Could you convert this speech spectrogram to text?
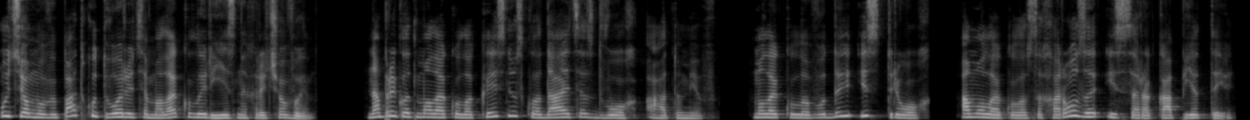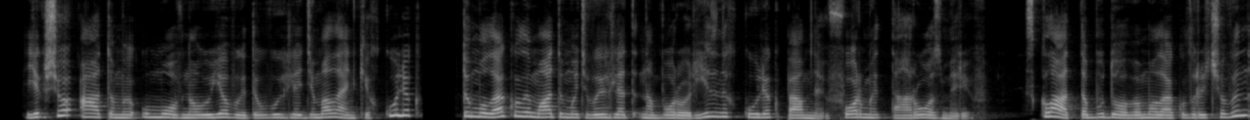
У цьому випадку творюються молекули різних речовин. Наприклад, молекула кисню складається з двох атомів, молекула води із трьох, а молекула сахарози із 45. Якщо атоми умовно уявити у вигляді маленьких кульок, то молекули матимуть вигляд набору різних кульок певної форми та розмірів. Склад та будова молекул речовин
